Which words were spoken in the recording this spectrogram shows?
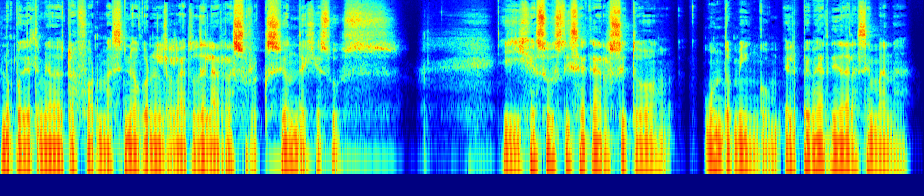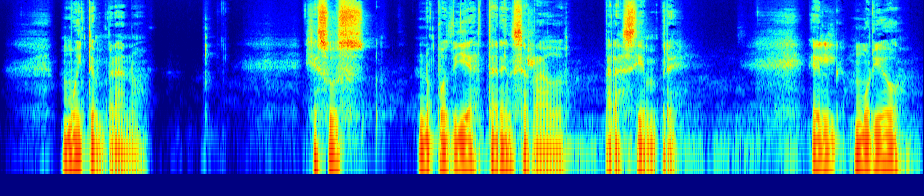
no podía terminar de otra forma sino con el relato de la resurrección de Jesús. Y Jesús dice acá resucitó un domingo, el primer día de la semana, muy temprano. Jesús no podía estar encerrado para siempre. Él murió,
